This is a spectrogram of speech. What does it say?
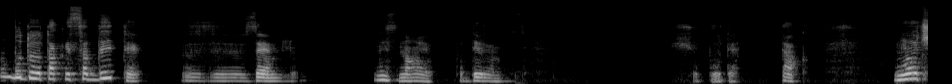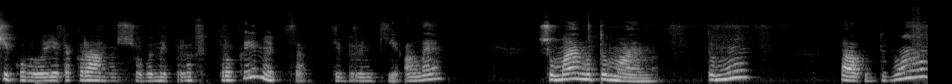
Ну, буду отак і садити землю. Не знаю, подивимось, що буде. Так, не очікувала я так рано, що вони прокинуться, ці бруньки, але що маємо, то маємо. Тому, так, два.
